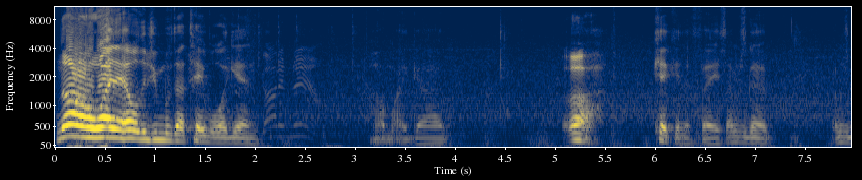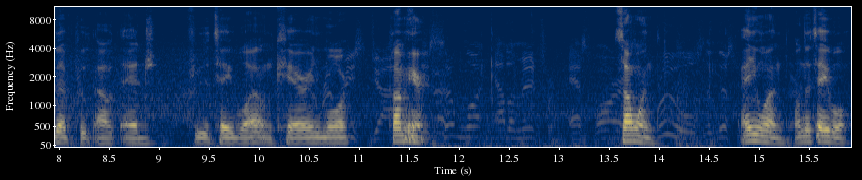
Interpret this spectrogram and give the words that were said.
No, why the hell did you move that table again? Oh my god. Ugh. Kick in the face. I'm just gonna I'm just gonna put out edge through the table. I don't care anymore. Come here. Someone. Anyone on the table.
